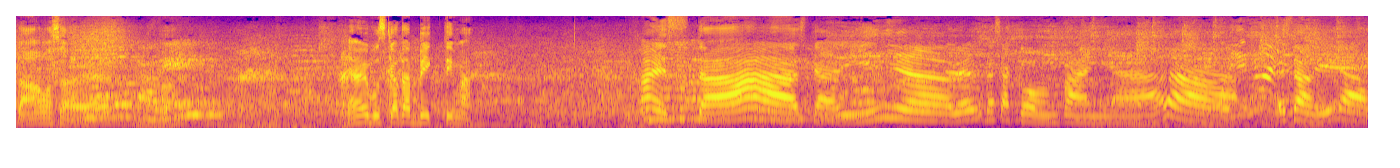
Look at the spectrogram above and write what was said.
Vamos a ver. Ya me otra víctima. Ahí estás, cariño. Estás acompañada. Esta amiga.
